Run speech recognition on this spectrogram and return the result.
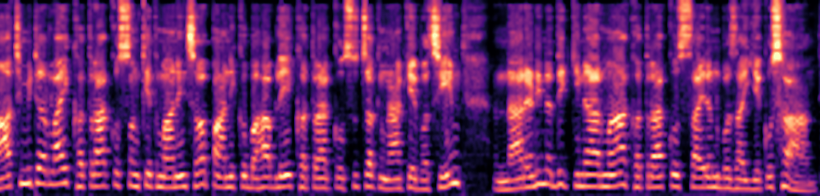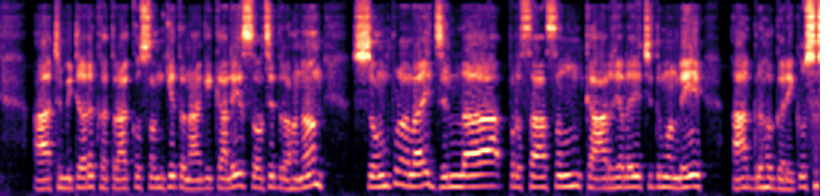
आठ मिटरलाई खतराको संकेत मानिन्छ। पानीको बहावले खतराको सूचक नाकेपछि नारायणी नदी किनारमा खतराको साइरन बजाइएको छ। आठ मिटर खतराको संकेत नागेकाले सचेत रहन सम्पूर्णलाई जिल्ला प्रशासन कार्यालय चितवनले आग्रह गरेको छ।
